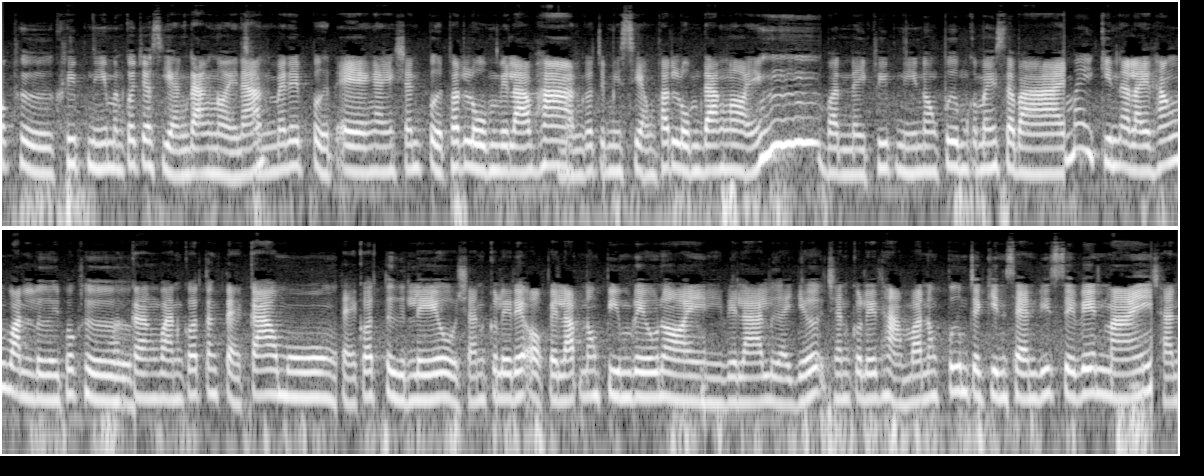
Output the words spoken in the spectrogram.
วกเธอคลิปนี้มันก็จะเสียงดังหน่อยนะฉันไม่ได้เปิดแอร์ไง ฉันเปิดพัดลมเวลาพากย์มันก็จะมีเสียงพัดลมดังหน่อย วันในคลิปนี้น้องปื้มก็ไม่สบาย ไม่กินอะไรทั้งวันเลยพวกเธอกลางวันก็ตั้งแต่9ก้าโมงแต่ก็ตื่นเร็ว ฉันก็เลยได้ออกไปรับน้องปิมเร็วหน่อยมีเวลาเหลือเยอะ ฉันก็เลยถามว่าน้องปื้มจะกินแซนด์วิชเซเว่นไหมฉัน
